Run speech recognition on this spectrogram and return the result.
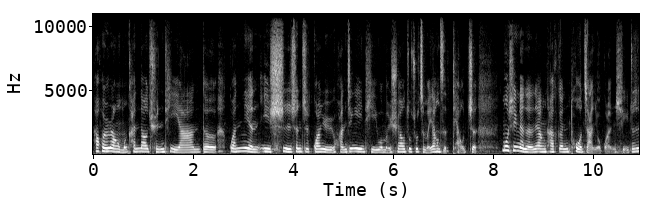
它会让我们看到群体啊的观念意识，甚至关于环境议题，我们需要做出怎么样子的调整。木星的能量，它跟拓展有关系，就是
